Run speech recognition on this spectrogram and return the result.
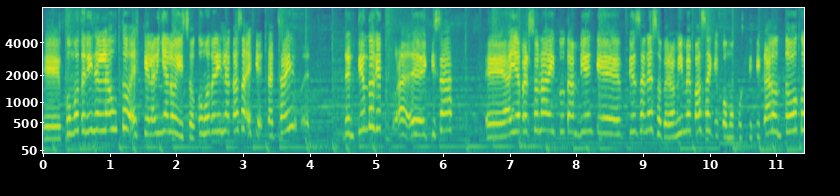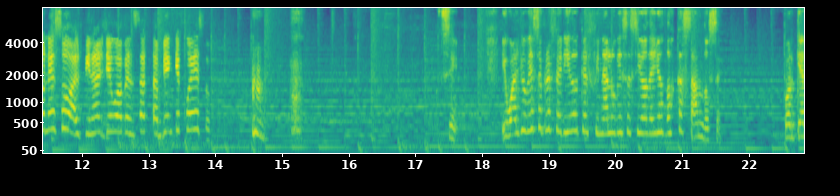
Eh, ¿Cómo tenéis el auto? Es que la niña lo hizo. ¿Cómo tenéis la casa? Es que, ¿cachai? entiendo que eh, quizás eh, haya personas y tú también que piensan eso, pero a mí me pasa que como justificaron todo con eso, al final llego a pensar también que fue eso. Sí. Igual yo hubiese preferido que al final hubiese sido de ellos dos casándose. Porque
